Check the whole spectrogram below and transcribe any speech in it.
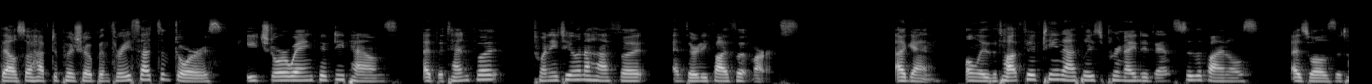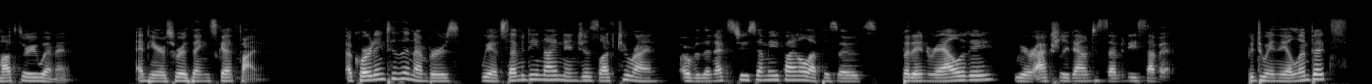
They also have to push open three sets of doors, each door weighing 50 pounds, at the 10 foot, 22.5 foot, and 35 foot marks. Again, only the top 15 athletes per night advance to the finals, as well as the top three women. And here's where things get fun. According to the numbers, we have 79 ninjas left to run over the next two semifinal episodes, but in reality, we are actually down to 77. Between the Olympics,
